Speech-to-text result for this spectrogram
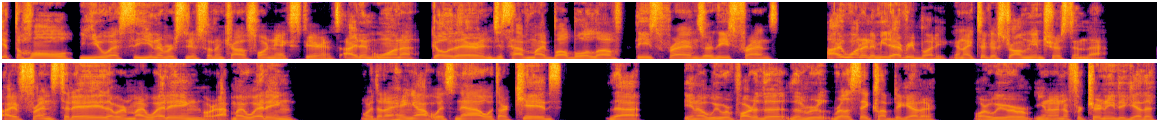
get the whole USC University of Southern California experience. I didn't want to go there and just have my bubble of these friends or these friends. I wanted to meet everybody and I took a strong interest in that. I have friends today that were in my wedding or at my wedding or that I hang out with now with our kids that, you know, we were part of the, the real estate club together or we were, you know, in a fraternity together.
